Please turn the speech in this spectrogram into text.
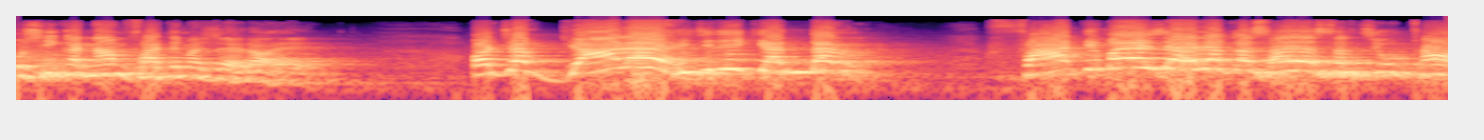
उसी का नाम फातिमा जहरा है। और जब 11 हिजरी के अंदर फातिमा जहरा का साया सर से उठा,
